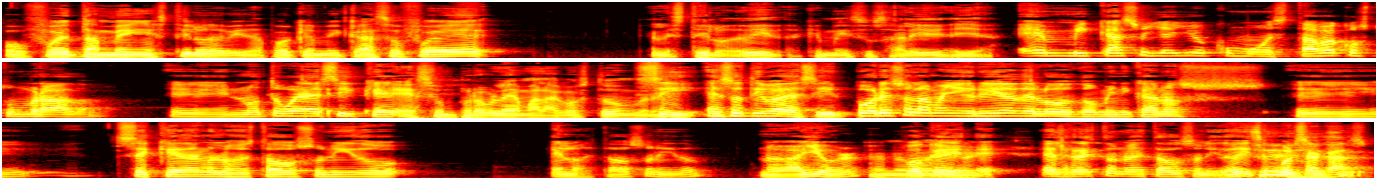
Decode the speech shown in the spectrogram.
¿O fue también estilo de vida? Porque en mi caso fue el estilo de vida que me hizo salir de allá. En mi caso, ya yo como estaba acostumbrado, eh, no te voy a decir que... Es un problema la costumbre. Sí, eso te iba a decir. Por eso la mayoría de los dominicanos eh, se quedan en los Estados Unidos, en los Estados Unidos, Nueva York, Nueva porque York. eh, el resto no es Estados Unidos. Sí, por si acaso.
